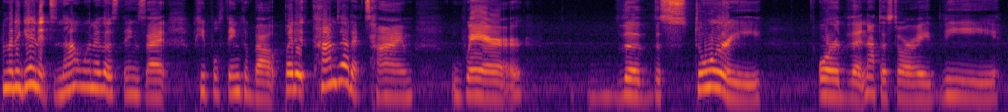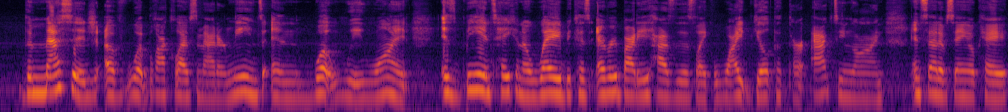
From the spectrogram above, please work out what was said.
But again, it's not one of those things that people think about, but it comes at a time where the the story or the not the story, the the message of what Black Lives Matter means and what we want is being taken away because everybody has this like white guilt that they're acting on instead of saying, okay,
